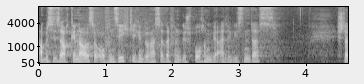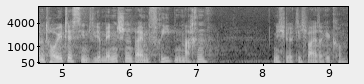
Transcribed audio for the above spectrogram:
Aber es ist auch genauso offensichtlich, und du hast ja davon gesprochen, wir alle wissen das. Stand heute sind wir Menschen beim Frieden machen nicht wirklich weitergekommen.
